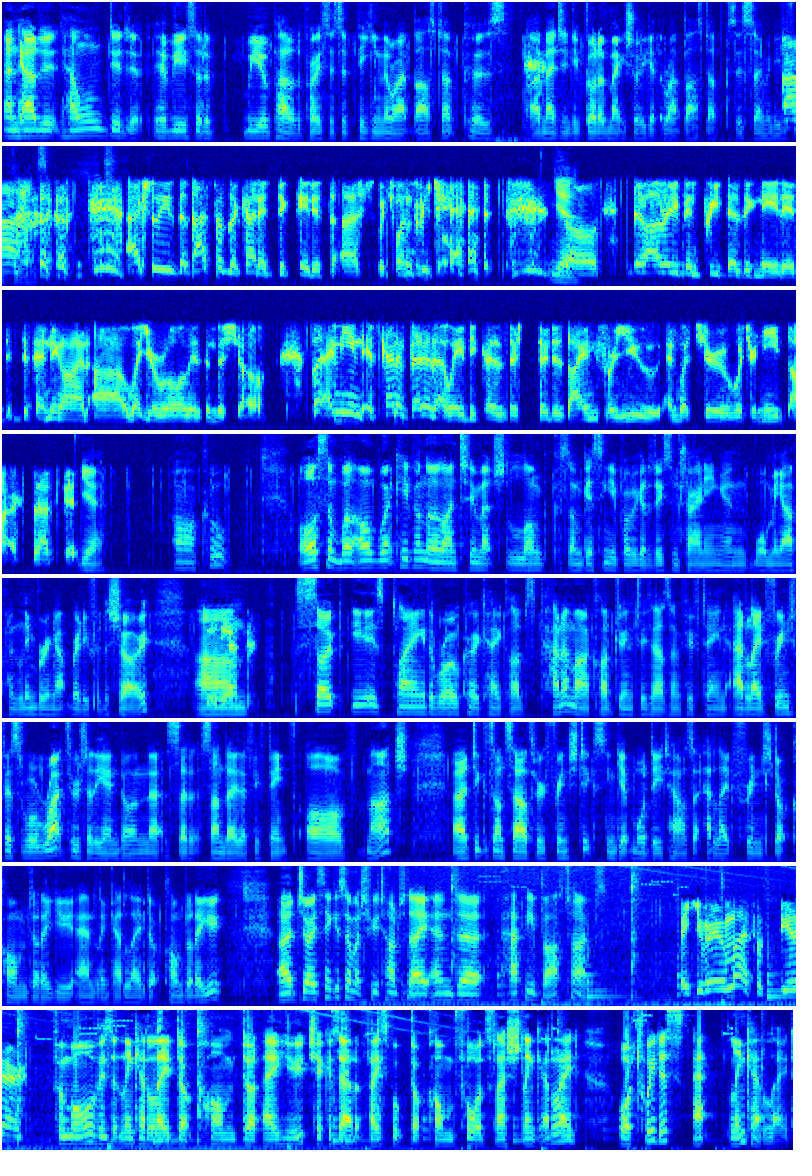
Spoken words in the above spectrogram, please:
And how did how long did it, have you sort of were you a part of the process of picking the right bathtub? Because I imagine you've got to make sure you get the right bathtub because there's so many different Uh, kinds. actually, the bathtubs are kind of dictated to us which ones we get. Yeah. So they've already been pre-designated depending on uh, what your role is in the show. But I mean, it's kind of better that way because they're they're designed for you and what your what your needs are. So that's good. Yeah. Oh, cool. Awesome. Well, I won't keep you on the line too much longer because I'm guessing you've probably got to do some training and warming up and limbering up ready for the show. Um, Soap is playing at the Royal Croquet Club's Panama Club during the 2015 Adelaide Fringe Festival right through to the end on uh, Saturday, Sunday, the 15th of March. Uh, tickets on sale through FringeTIX. You can get more details at adelaidefringe.com.au and linkadelaide.com.au. Uh, Joe, thank you so much for your time today and uh, happy bath times. Thank you very much. We'll see you there. For more, visit linkadelaide.com.au, check us out at facebook.com forward slash linkadelaide, or tweet us at linkadelaide.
